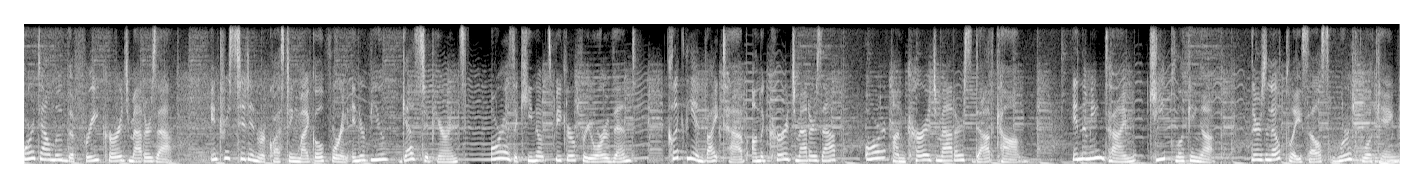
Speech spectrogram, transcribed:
or download the free Courage Matters app. Interested in requesting Michael for an interview, guest appearance, or as a keynote speaker for your event? Click the Invite tab on the Courage Matters app or on CourageMatters.com. In the meantime, keep looking up. There's no place else worth looking.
